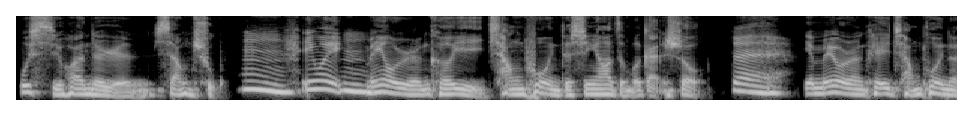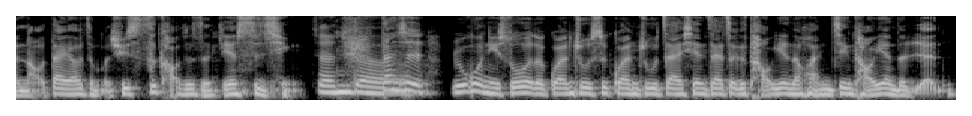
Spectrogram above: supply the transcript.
不喜欢的人相处，嗯，因为没有人可以强迫你的心要怎么感受，对，也没有人可以强迫你的脑袋要怎么去思考这整件事情，真的。但是如果你所有的关注是关注在现在这个讨厌的环境、讨厌的人。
